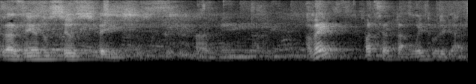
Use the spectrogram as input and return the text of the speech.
trazendo seus feitos. Amém? Pode sentar, muito obrigado.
